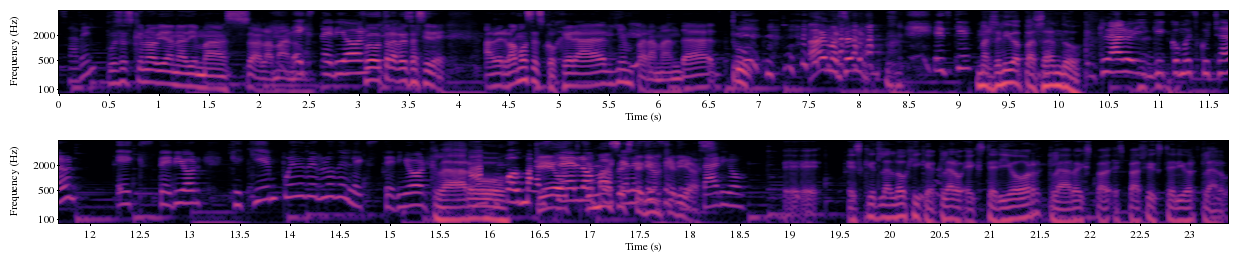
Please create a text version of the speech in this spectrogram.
¿saben? Pues es que no había nadie más a la mano. Exterior. Fue otra vez así de, a ver, vamos a escoger a alguien para mandar tú. ¡Ay, Marcelo! Es que, Marcelo iba pasando. claro, y, y como escucharon, exterior, que quién puede verlo del exterior. Claro. Ah, pues ¿Qué- Marcelo, qué más porque él es el exterior querías? secretario. Eh, Es que es la lógica, claro. Exterior, claro. espacio exterior, claro.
